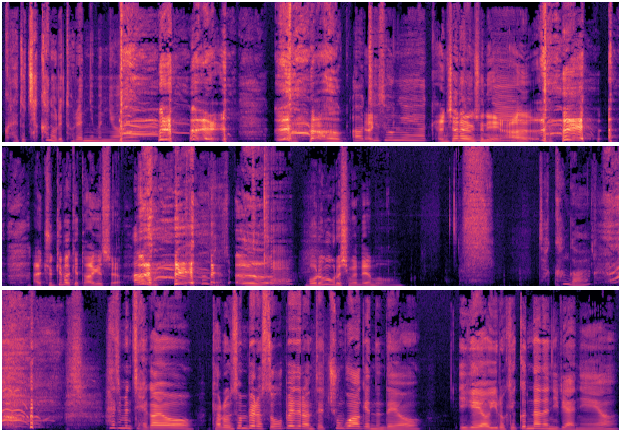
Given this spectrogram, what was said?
그래도 착한 우리 도련님은요. 아, 죄송해요. 괜찮아요 형수님. 아, 아 죽기밖에 더 하겠어요. 어떡해. 모르고 그러신 건데요 뭐. 착한가? 하지만 제가요 결혼 선배로서 후배들한테 충고하겠는데요. 이게요 이렇게 끝나는 일이 아니에요.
